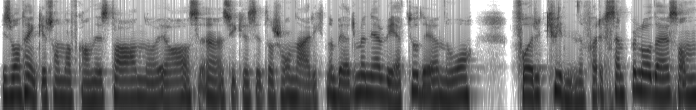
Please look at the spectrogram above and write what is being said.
Hvis man tenker sånn Afghanistan og ja, sikkerhetssituasjonen er ikke noe bedre, men jeg vet jo det nå for kvinner f.eks. Og det er sånn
